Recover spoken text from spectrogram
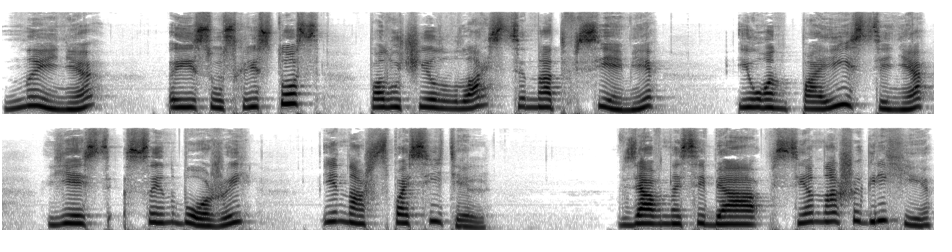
Ныне Иисус Христос получил власть над всеми, и Он поистине есть Сын Божий и наш Спаситель. взяв на себя все наши грехи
